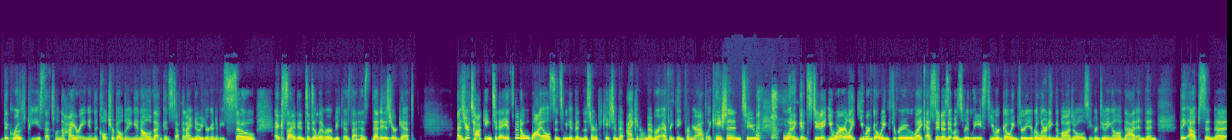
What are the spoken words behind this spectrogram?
the growth piece, that's when the hiring and the culture building and all of that good stuff that I know you're going to be so excited to deliver because that has that is your gift. As you're talking today, it's been a while since we have been in the certification, but I can remember everything from your application to what a good student you were. Like you were going through, like as soon as it was released, you were going through, you were learning the modules, you were doing all of that. And then the ups and the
